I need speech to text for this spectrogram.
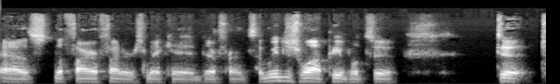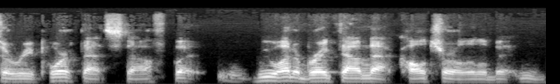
as the firefighters making a difference. And we just want people to to to report that stuff but we want to break down that culture a little bit and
